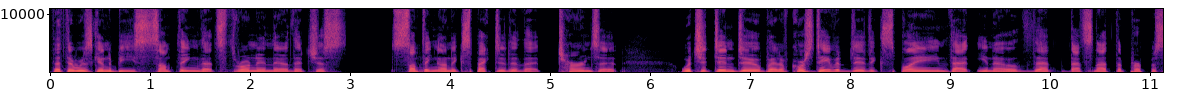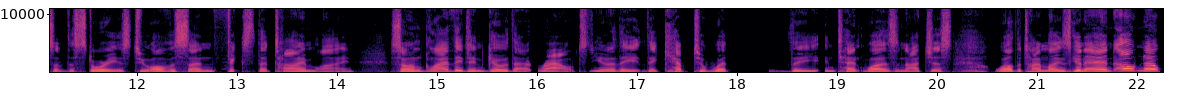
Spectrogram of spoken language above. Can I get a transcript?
that there was going to be something that's thrown in there that just something unexpected that turns it, which it didn't do. But of course, David did explain that, you know, that that's not the purpose of the story is to all of a sudden fix the timeline. So I'm glad they didn't go that route. You know, they, they kept to what the intent was and not just, well, the timeline's going to end. Oh, nope,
